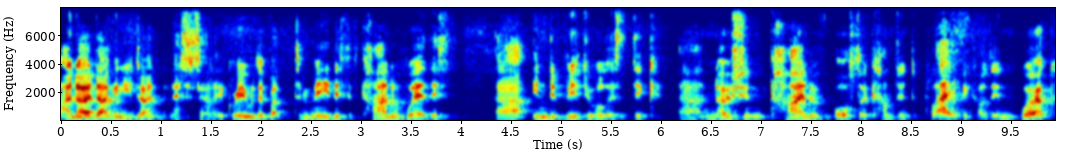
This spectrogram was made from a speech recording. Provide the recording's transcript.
I know, Duncan, you don't necessarily agree with it, but to me, this is kind of where this uh, individualistic uh, notion kind of also comes into play because in work,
